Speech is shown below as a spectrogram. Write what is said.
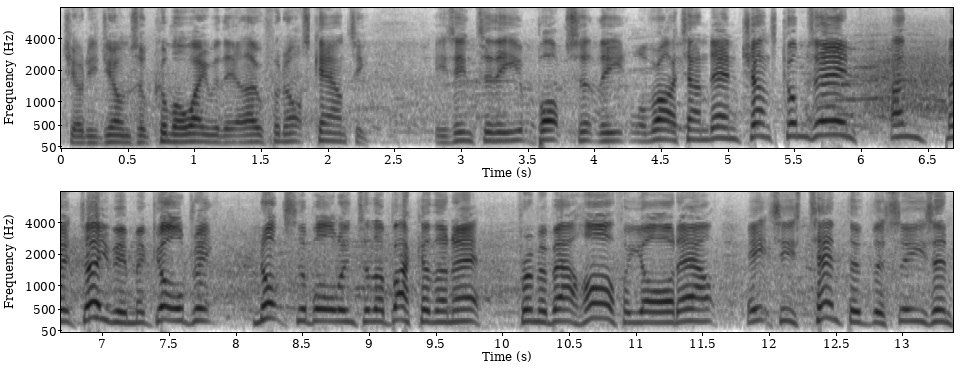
Jodi Jones will come away with it though for Notts County. He's into the box at the right hand end. Chance comes in, and David McGoldrick knocks the ball into the back of the net from about half a yard out. It's his 10th of the season,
